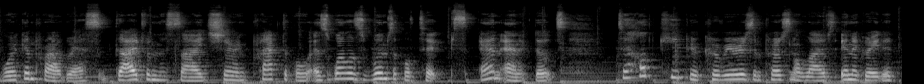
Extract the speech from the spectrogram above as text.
work in progress, guide from the side, sharing practical as well as whimsical tips and anecdotes to help keep your careers and personal lives integrated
